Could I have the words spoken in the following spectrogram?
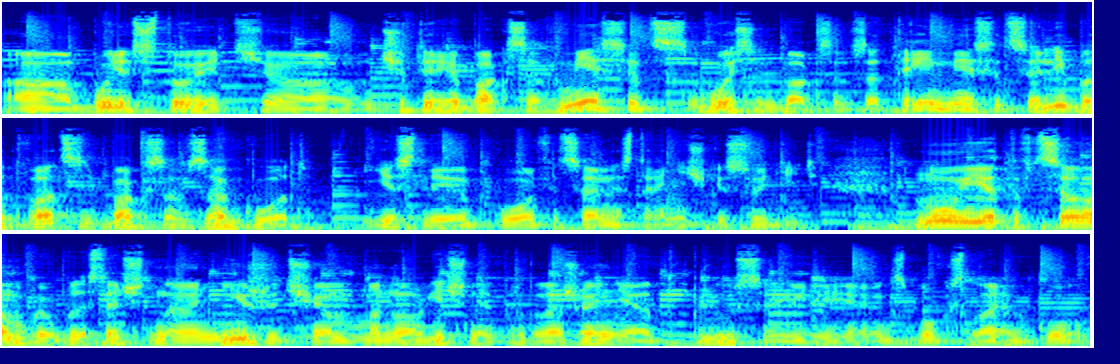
а, будет стоить а, 4 бакса в месяц, 8 баксов за 3 месяца, либо 20 баксов за год, если по официальной страничке судить. Ну и это в целом как бы достаточно ниже, чем аналогичное предложение от Плюса или Xbox Live Gold.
